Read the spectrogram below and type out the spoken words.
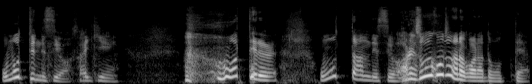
思ってんですよ、最近。思ってる、思ったんですよ。あれ、そういうことなのかなと思って。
